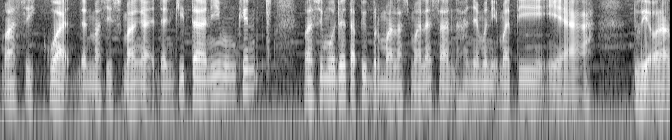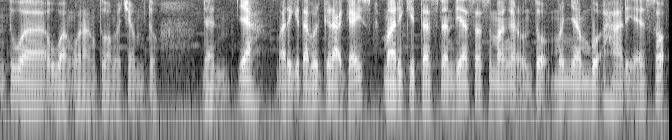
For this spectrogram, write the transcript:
masih kuat dan masih semangat dan kita ni mungkin masih muda tapi bermalas-malasan hanya menikmati ya duit orang tua, uang orang tua macam tu. Dan ya, mari kita bergerak guys. Mari kita senantiasa semangat untuk menyambut hari esok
